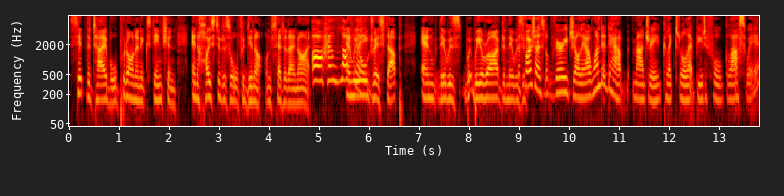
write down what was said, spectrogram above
set the table, put on an extension, and hosted us all for dinner on Saturday night. oh, how lovely. and we all dressed up. And there was, we arrived, and there was The a photos look very jolly. I wondered how Marjorie had collected all that beautiful glassware.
